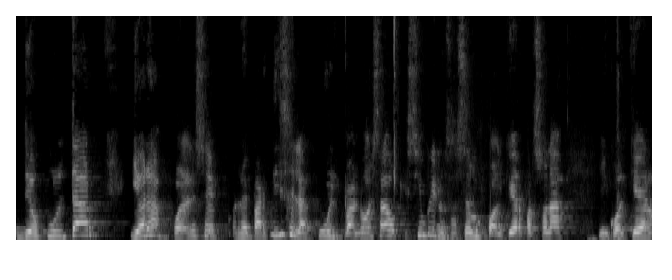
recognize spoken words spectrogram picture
de, ocultar y ahora ponerse, repartirse la culpa, ¿no? Es algo que siempre nos hacemos cualquier persona y cualquier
